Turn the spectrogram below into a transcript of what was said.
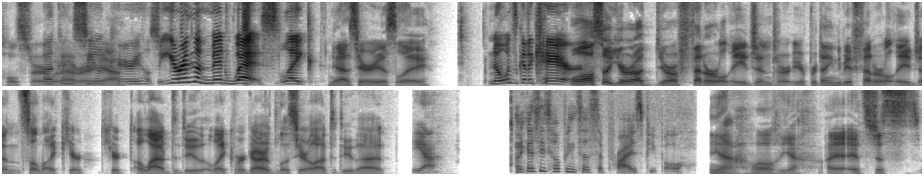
holster or a whatever. concealed yeah, carry holster. You're in the Midwest. Like, yeah, seriously. no one's gonna care. Well, also you're a you're a federal agent, or you're pretending to be a federal agent, so like you're you're allowed to do that. Like regardless, you're allowed to do that. yeah. I guess he's hoping to surprise people. Yeah, well, yeah. I it's just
